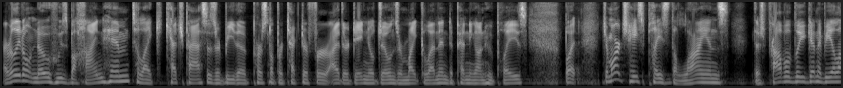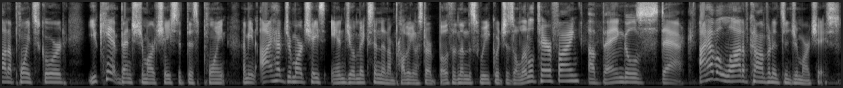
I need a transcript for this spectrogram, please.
I really don't know who's behind him to like catch passes or be the personal protector for either Daniel Jones or Mike Glennon, depending on who plays. But Ja'Marr Chase plays the Lions. There's probably going to be a lot of points scored. You can't bench Ja'Marr Chase at this point. I mean, I have Ja'Marr Chase and Joe Mixon, and I'm probably going to start both of them this week, which is a little terrifying. A Bengals stack. I have a lot of confidence in Ja'Marr Chase.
